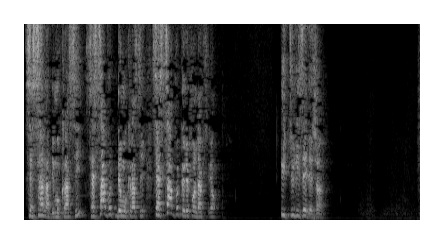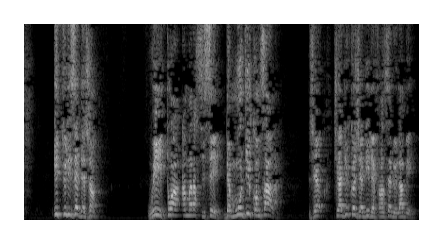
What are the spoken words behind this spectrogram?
C'est ça la démocratie? C'est ça votre démocratie? C'est ça votre refondation? Utilisez des gens. Utiliser des gens. Oui, toi, Amara Sissé, des maudits comme ça, là. Tu as dit que j'ai dit les Français de l'abbé.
